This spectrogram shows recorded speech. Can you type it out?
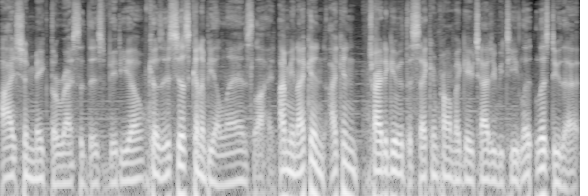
I should make the rest of this video because it's just gonna be a landslide. I mean, I can I can try to give it the second prompt I gave ChatGPT. Let, let's do that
